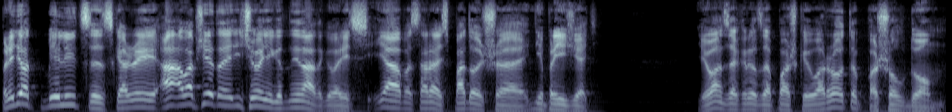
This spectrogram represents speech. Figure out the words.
Придет милиция, скажи... А вообще-то ничего не, не надо говорить. Я постараюсь подольше не приезжать». Иван закрыл за Пашкой ворота, пошел в дом.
